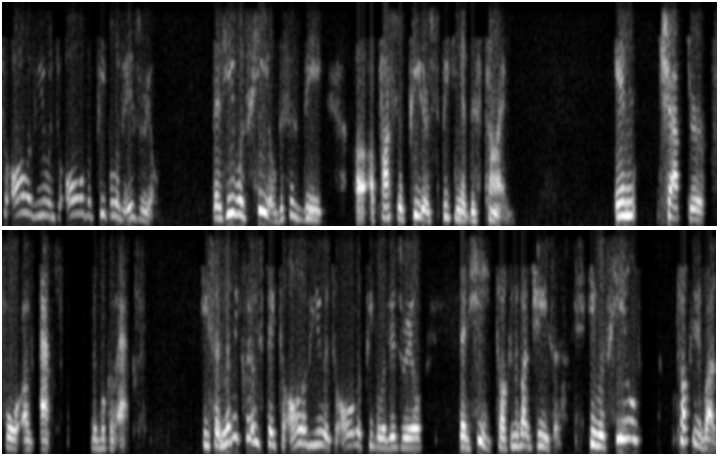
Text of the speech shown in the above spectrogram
to all of you and to all the people of Israel that he was healed. This is the uh, Apostle Peter speaking at this time in chapter 4 of Acts, the book of Acts. He said, let me clearly state to all of you and to all the people of Israel that he, talking about Jesus, he was healed, talking about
